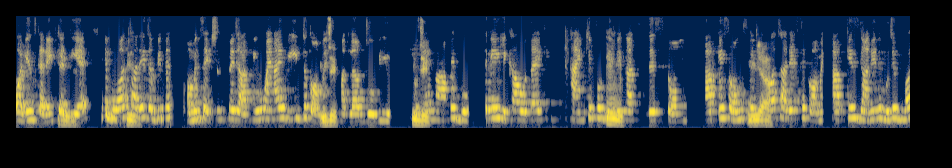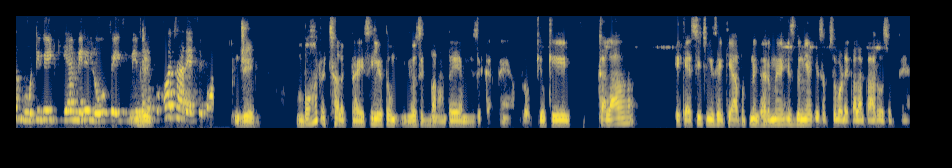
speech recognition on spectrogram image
ऑडियंस कनेक्ट करती है। मैं बहुत सारे जब भी मैं कमेंट सेक्शंस में जाती हूँ and I read the comments मतलब जो भी वहाँ पे बहुत लिखा होता है कि thank you for giving us this song आपके सॉन्ग्स में yeah. बहुत सारे ऐसे कमेंट आपके इस गाने ने मुझे बहुत मोटिवेट किया है मेरे लो फ़ेज़ में। मैंने बहुत सारे ऐसे कमेंट जी। बहुत अच्छा लगता है इसीलिए तो म्यूज़िक बनाते हैं या म्यूज़िक करते हैं हम लोग क्योंकि कला एक ऐसी चीज़ है कि आप अपने घर में इस दुनिया के सबसे बड़े कलाकार हो सकते हैं।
